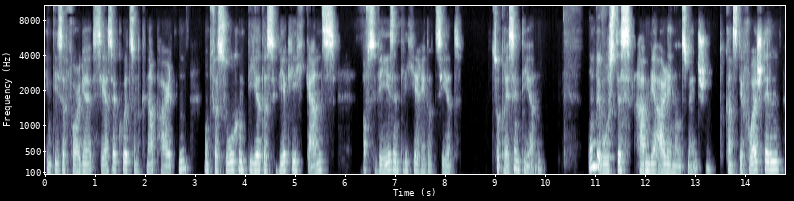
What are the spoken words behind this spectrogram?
in dieser Folge sehr, sehr kurz und knapp halten und versuchen, dir das wirklich ganz aufs Wesentliche reduziert zu präsentieren. Unbewusstes haben wir alle in uns Menschen. Du kannst dir vorstellen,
